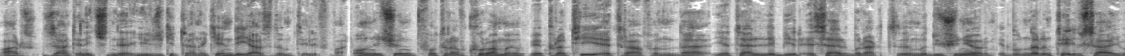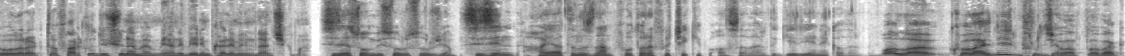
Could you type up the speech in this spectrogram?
var. Zaten içinde 102 tane kendi yazdığım telif var. Onun için fotoğraf kuramı ve pratiği etrafında yeterli bir eser bıraktığımı düşünüyorum. E bunların telif sahibi olarak da farklı düşünemem. Yani benim kalemimden çıkma. Size son bir soru soracağım. Sizin hayatınızdan fotoğrafı çekip alsalardı geriye ne kalırdı? Valla kolay değil bunu cevaplamak.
